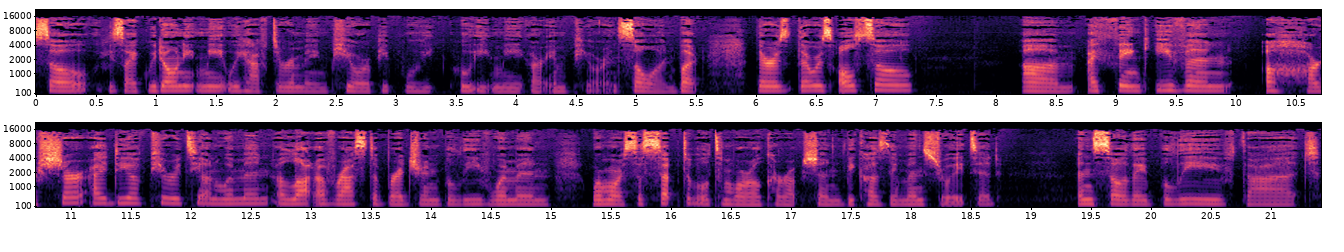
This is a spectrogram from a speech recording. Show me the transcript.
So he's like, we don't eat meat; we have to remain pure. People who, who eat meat are impure, and so on. But there's there was also, um, I think, even a harsher idea of purity on women. A lot of Rasta brethren believe women were more susceptible to moral corruption because they menstruated. And so they believe that,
